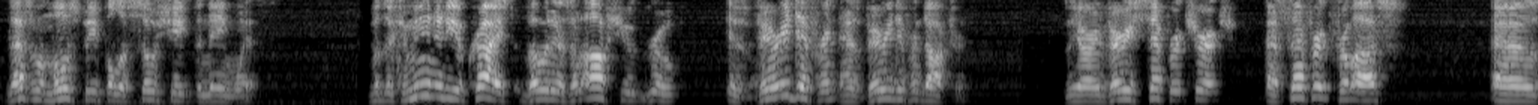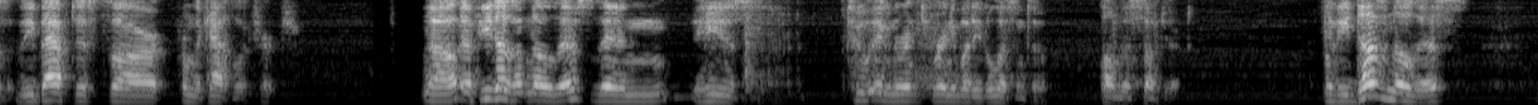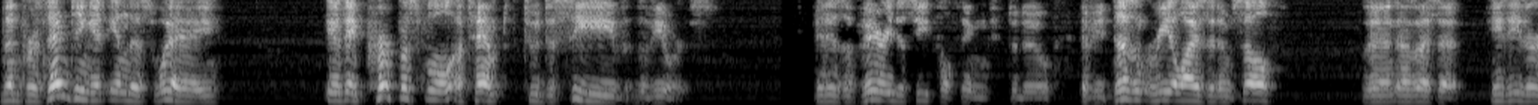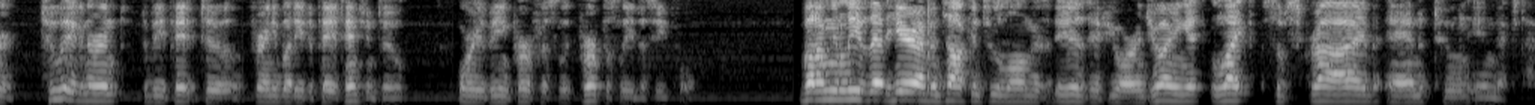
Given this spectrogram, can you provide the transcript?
That's what most people associate the name with. But the community of Christ, though it is an offshoot group, is very different, has very different doctrine. They are a very separate church, as separate from us as the Baptists are from the Catholic Church. Now, if he doesn't know this, then he's too ignorant for anybody to listen to on this subject. If he does know this, then presenting it in this way is a purposeful attempt to deceive the viewers. It is a very deceitful thing to do. If he doesn't realize it himself, then, as I said, he's either too ignorant to be pay, to for anybody to pay attention to, or he's being purposely purposely deceitful. But I'm going to leave that here. I've been talking too long as it is. If you are enjoying it, like, subscribe, and tune in next time.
